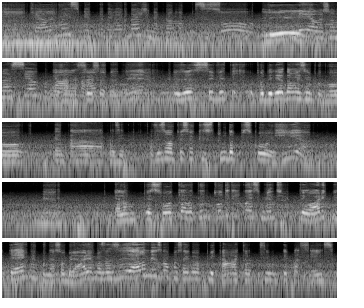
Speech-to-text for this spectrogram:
que, que ela é uma espírita de verdade, né? Que ela não precisou Ler, ler, ela já nasceu com Ela aquela já nasceu sabendo. do É, amor. Às vezes você vê, eu poderia dar um exemplo, eu vou tentar fazer. Às vezes uma pessoa que estuda psicologia, né? Ela é uma pessoa que ela tem todo aquele conhecimento teórico e técnico, né, sobre a área, mas às vezes ela mesma não consegue aplicar, que ela precisa ter paciência.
